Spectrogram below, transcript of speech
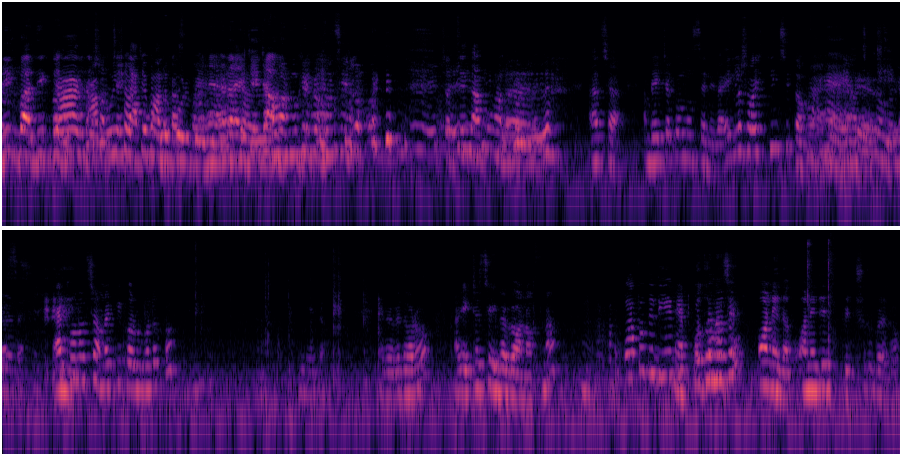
দেখবা দেখবা যাক, দেখবা, আপু সবচেয়ে সবচেয়ে ভালো করবে। হ্যাঁ রাইট এটা আমার মুখে কথা ছিল। সবচেয়ে আপু ভালো করবে। আচ্ছা আমরা এটাকে মুছে নিলাম এগুলো সবাই কিনছি তো আমরা? হ্যাঁ, আচ্ছা হ্যাঁ, ঠিক আছে। এখন হচ্ছে আমরা কি করব বলো তো? এভাবে ধরো। আর এটা হচ্ছে এইভাবে অন অফ না? কততে দিয়ে হ্যাঁ প্রথমে করতে অনে দাও। অনে দিয়ে স্প্রেড শুরু করে দাও।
